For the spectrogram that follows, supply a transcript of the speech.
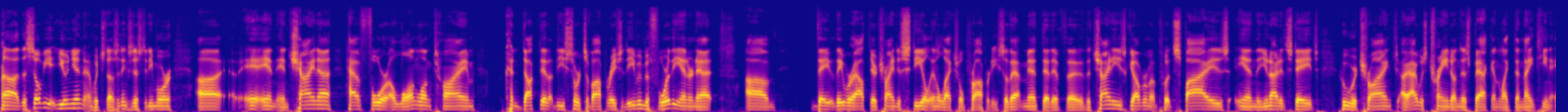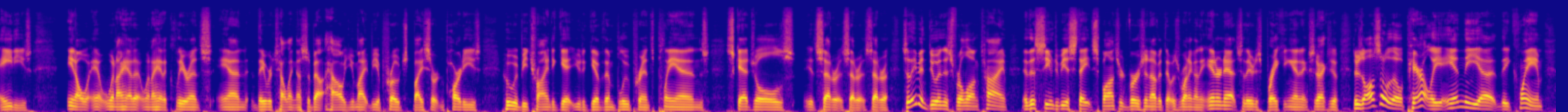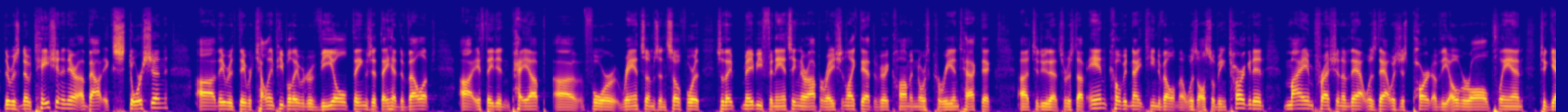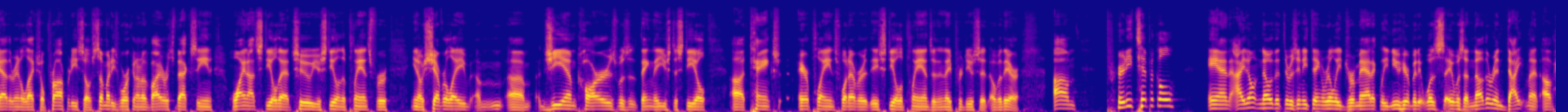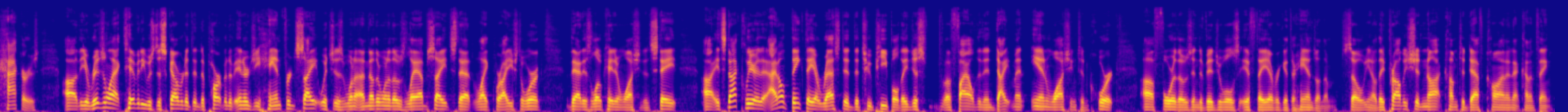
Uh, the Soviet Union, which doesn't exist anymore, uh, and, and China have for a long, long time conducted these sorts of operations, even before the internet. Um, they they were out there trying to steal intellectual property. So that meant that if the, the Chinese government put spies in the United States who were trying, I, I was trained on this back in like the 1980s you know when I had a, when I had a clearance and they were telling us about how you might be approached by certain parties who would be trying to get you to give them blueprints, plans, schedules, et cetera, et cetera, et cetera. So they've been doing this for a long time. And this seemed to be a state-sponsored version of it that was running on the internet. So they were just breaking in and extracting. There's also though apparently in the uh, the claim there was notation in there about extortion. Uh, they were they were telling people they would reveal things that they had developed uh, if they didn't pay up uh, for ransoms and so forth. So they may be financing their operation like that, the very common North Korean tactic uh, to do that sort of stuff. And COVID 19 development was also being targeted. My impression of that was that was just part of the overall plan to gather intellectual property. So if somebody's working on a virus vaccine, why not steal that too? You're stealing the plans for, you know, Chevrolet, um, um, GM cars was a thing they used to steal uh, tanks, airplanes, whatever. They steal the plans and then they produce it over there. Um, pretty typical. And I don't know that there was anything really dramatically new here, but it was it was another indictment of hackers. Uh, the original activity was discovered at the Department of Energy Hanford site, which is one another one of those lab sites that, like where I used to work, that is located in Washington State. Uh, it's not clear that I don't think they arrested the two people. They just uh, filed an indictment in Washington court uh, for those individuals if they ever get their hands on them. So, you know, they probably should not come to DEF CON and that kind of thing.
